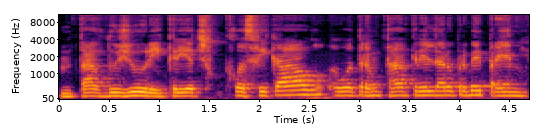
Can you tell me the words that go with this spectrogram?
metade do júri queria desclassificá-lo, a outra metade queria lhe dar o primeiro prémio.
